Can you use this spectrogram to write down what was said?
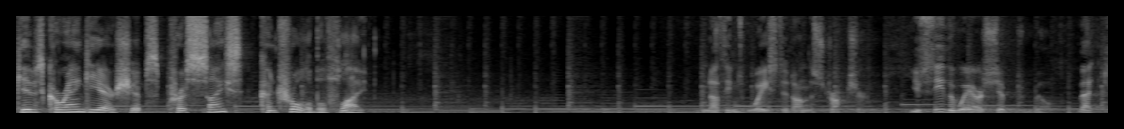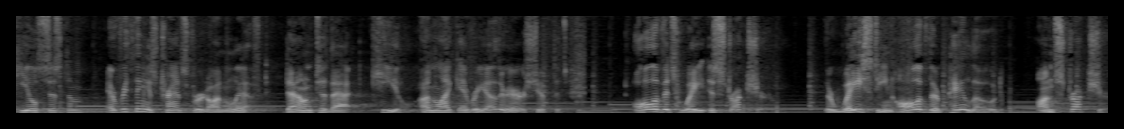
gives Carangi airships precise, controllable flight. Nothing's wasted on the structure. You see the way our ship is built. That keel system, everything is transferred on lift down to that keel. Unlike every other airship that's all of its weight is structure. They're wasting all of their payload on structure.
